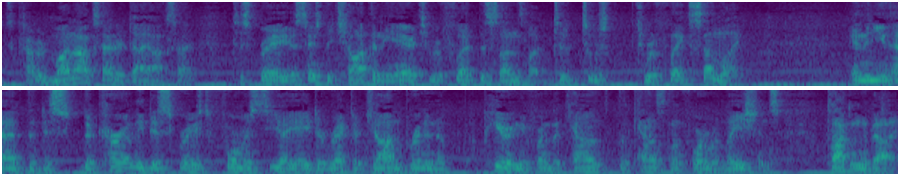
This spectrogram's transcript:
It's carbon monoxide or dioxide to spray essentially chalk in the air to reflect the sun's light, to, to, to reflect sunlight. And then you had the, dis- the currently disgraced former CIA director John Brennan appearing in front of the, Coun- the Council on Foreign Relations, talking about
